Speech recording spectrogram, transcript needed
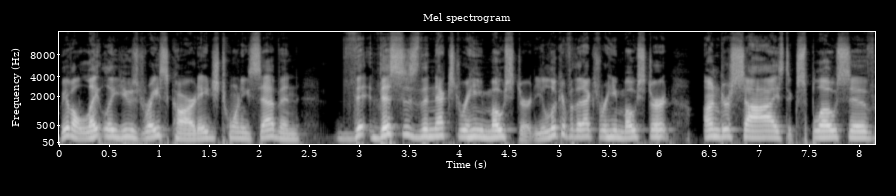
we have a lightly used race car at age 27. Th- this is the next Raheem Mostert. You're looking for the next Raheem Mostert, undersized, explosive,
